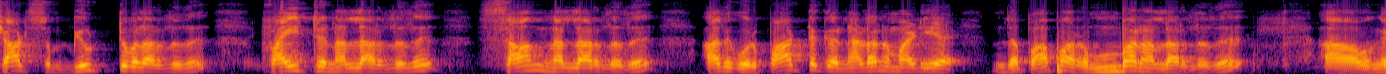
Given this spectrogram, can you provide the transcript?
ஷார்ட்ஸும் பியூட்டிஃபுல்லாக இருந்தது. ஃபைட்டு நல்லா இருந்தது. சாங் நல்லா இருந்தது. அதுக்கு ஒரு பாட்டுக்கு நடனம் ஆடிய இந்த பாப்பா ரொம்ப நல்லா இருந்தது. அவங்க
